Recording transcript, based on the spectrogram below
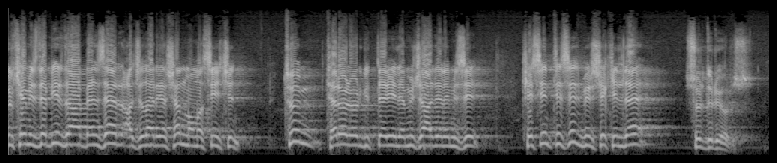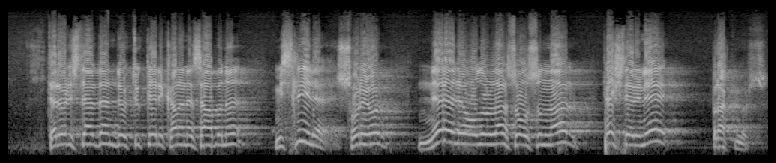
Ülkemizde bir daha benzer acılar yaşanmaması için tüm terör örgütleriyle mücadelemizi kesintisiz bir şekilde sürdürüyoruz. Teröristlerden döktükleri kanın hesabını misliyle soruyor. Nerede olurlarsa olsunlar peşlerini bırakmıyoruz.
